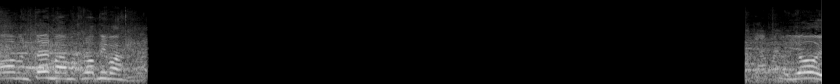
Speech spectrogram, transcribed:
អរមែនទែនបាទមកគ្របនេះបាទ យយ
